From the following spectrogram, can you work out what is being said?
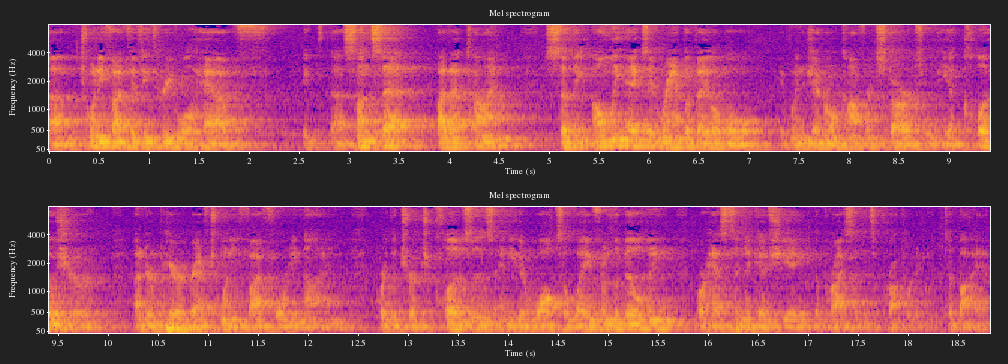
Um, 2553 will have uh, sunset by that time. So the only exit ramp available when General Conference starts will be a closure under paragraph 2549, where the church closes and either walks away from the building or has to negotiate the price of its property to buy it.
